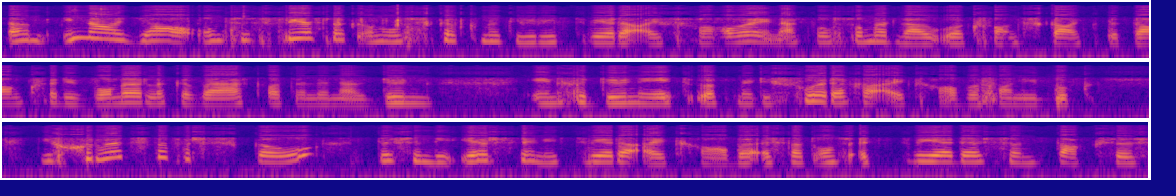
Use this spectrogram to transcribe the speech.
Ehm um, Ina ja, ons is vreeslik in ons skik met hierdie tweede uitgawe en ek wil sommer nou ook van Skype bedank vir die wonderlike werk wat hulle nou doen en gedoen het ook met die vorige uitgawe van die boek. Die grootste verskil tussen die eerste en die tweede uitgawe is dat ons 'n tweede sintaksis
